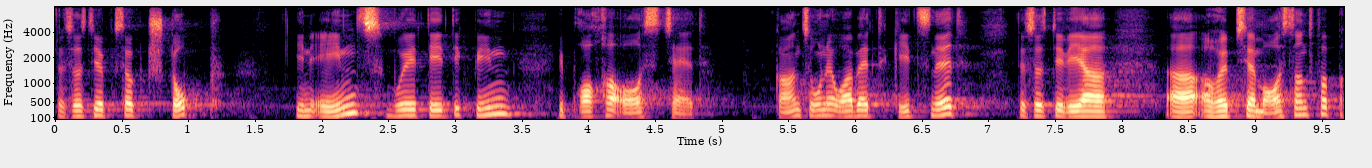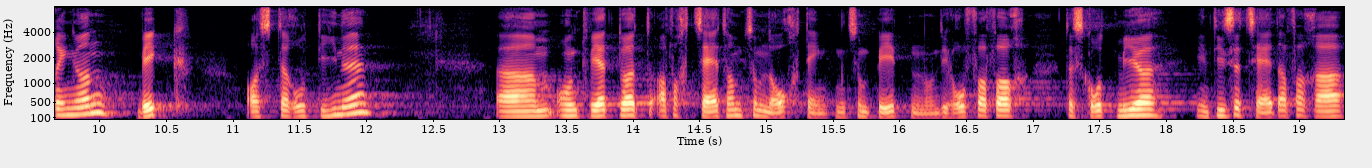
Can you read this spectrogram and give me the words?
Das heißt, ich habe gesagt, stopp in Enns, wo ich tätig bin, ich brauche eine Auszeit. Ganz ohne Arbeit geht es nicht. Das heißt, ich werde äh, ein halbes Jahr im Ausland verbringen, weg aus der Routine ähm, und werde dort einfach Zeit haben zum Nachdenken, zum Beten. Und ich hoffe einfach, dass Gott mir in dieser Zeit einfach auch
